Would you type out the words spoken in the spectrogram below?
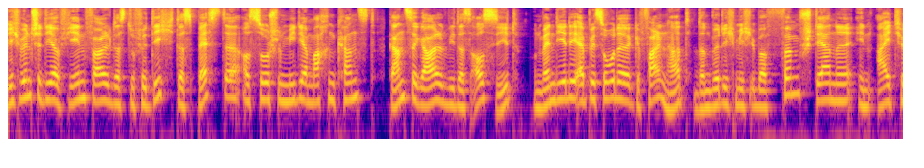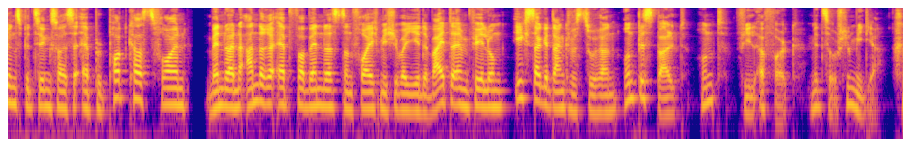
Ich wünsche dir auf jeden Fall, dass du für dich das Beste aus Social Media machen kannst, ganz egal wie das aussieht. Und wenn dir die Episode gefallen hat, dann würde ich mich über 5 Sterne in iTunes bzw. Apple Podcasts freuen. Wenn du eine andere App verwendest, dann freue ich mich über jede Weiterempfehlung. Ich sage danke fürs Zuhören und bis bald und viel Erfolg mit Social Media.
